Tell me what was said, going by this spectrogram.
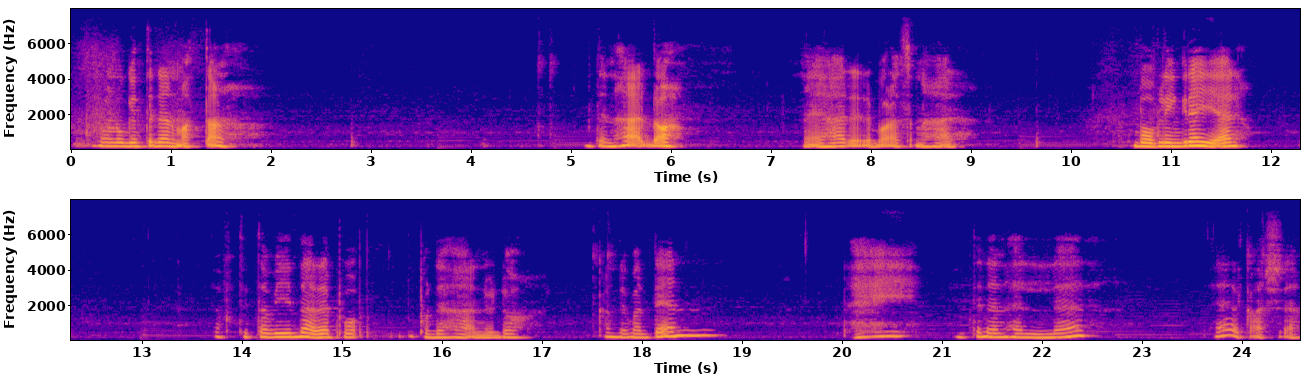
Det var nog inte den mattan. Den här då? Nej, här är det bara såna här bowlinggrejer. Jag får titta vidare på, på det här nu då. Kan det vara den? Nej, inte den heller. Här kanske.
